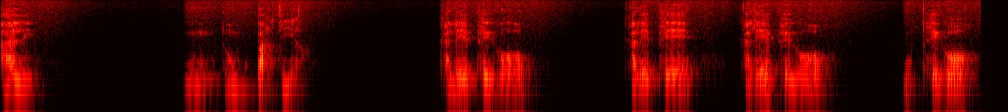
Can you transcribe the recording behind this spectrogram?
aller donc partir. Kale pego, kale pe, kale pego ou pego,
